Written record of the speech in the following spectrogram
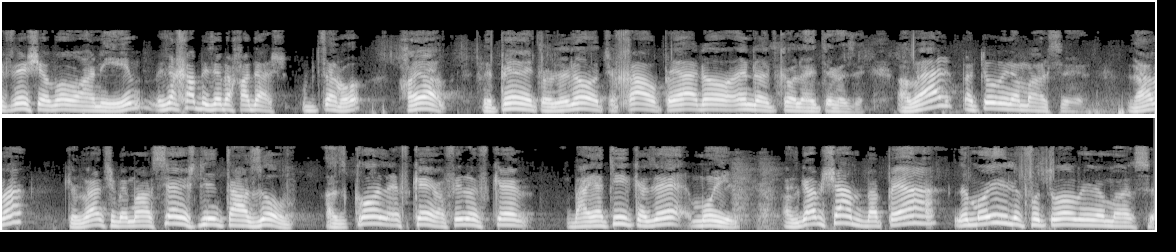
לפני שיבואו העניים, וזכה בזה מחדש, ובצרו, חייב. בפרט או לילות, שכה או פאה, לא, אין לו את כל ההיתר הזה. אבל פטור מן המעשר. למה? כיוון שבמעשר יש דין תעזוב, אז כל הפקר, אפילו הפקר בעייתי כזה, מועיל. אז גם שם, בפאה, זה מועיל לפוטרו מן המעשר.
